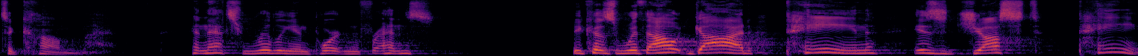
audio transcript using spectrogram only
to come. And that's really important, friends. Because without God, pain is just pain.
